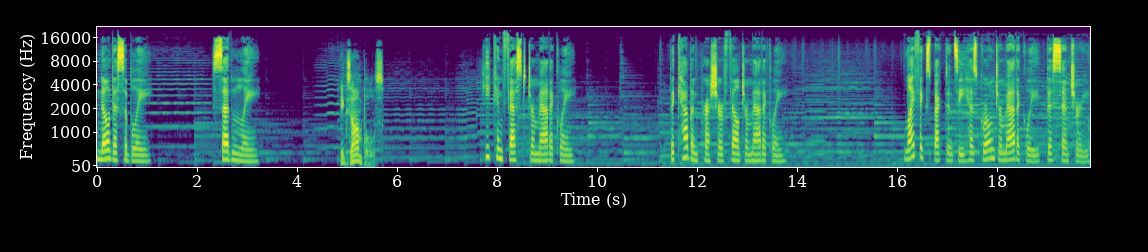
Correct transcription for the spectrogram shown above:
Noticeably, Suddenly. Examples He confessed dramatically. The cabin pressure fell dramatically. Life expectancy has grown dramatically this century.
